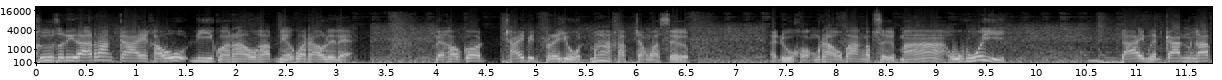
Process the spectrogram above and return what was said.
คือสรีระร่างกายเขาดีกว่าเราครับ เหนือกว่าเราเลยแหละ และเขาก็ใช้เป็นประโยชน์มากครับ จังหวะเสิร์ฟแต่ดูของเราบ้างครับเสิร์ฟมาอู้หุยได้เหมือนกันครับ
